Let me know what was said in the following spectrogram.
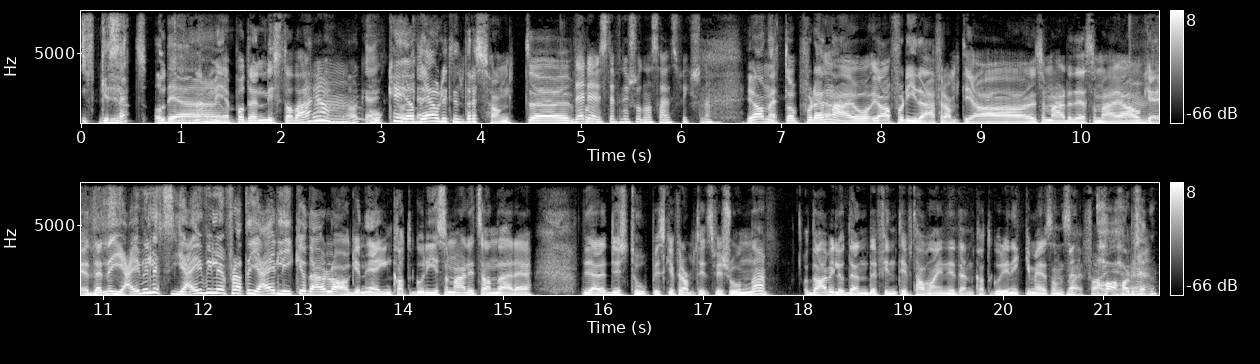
Ikke sett. Og Og det den er med på den lista der, ja. Ok, Ok, ja. Det er jo litt interessant. eh, Det er for- deres definisjon av science fiction. Da. Ja, nettopp. For den er jo Ja, fordi det er framtida, som Er det det som er Ja, ok. Mm. Den, jeg ville, jeg ville For at jeg liker jo det å lage en egen kategori som er litt sånn der, De der dystopiske framtidsvisjonene. Og da ville jo den definitivt havna inn i den kategorien, ikke mer sånn sci-fi. har, har du sett den?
